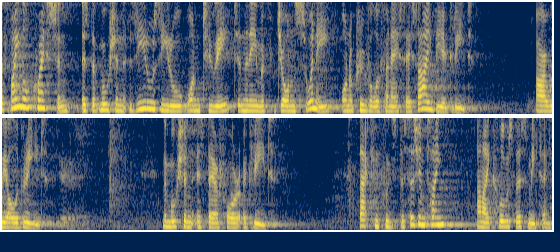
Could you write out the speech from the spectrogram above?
The final question is that motion 00128 in the name of John Swinney on approval of an SSI be agreed. Are we all agreed? Yes. The motion is therefore agreed. That concludes decision time and I close this meeting.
